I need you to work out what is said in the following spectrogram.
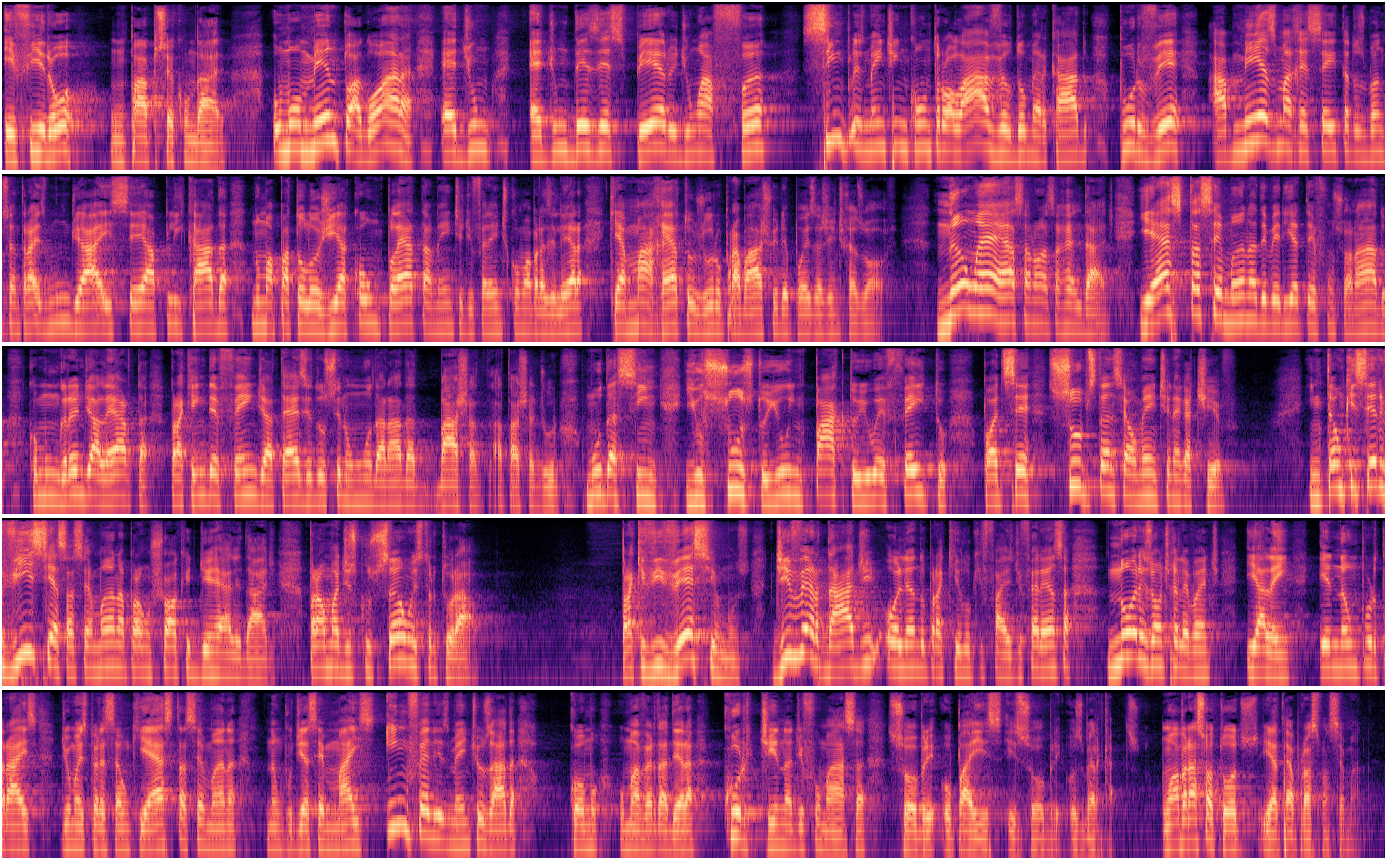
e virou um papo secundário. O momento agora é de um, é de um desespero e de um afã simplesmente incontrolável do mercado por ver a mesma receita dos bancos centrais mundiais ser aplicada numa patologia completamente diferente como a brasileira, que é marreta o juro para baixo e depois a gente resolve. Não é essa a nossa realidade. E esta semana deveria ter funcionado como um grande alerta para quem defende a tese do se não muda nada, baixa a taxa de juros. Muda sim. E o susto, e o impacto, e o efeito pode ser substancialmente negativo. Então, que servisse essa semana para um choque de realidade, para uma discussão estrutural para que vivêssemos de verdade olhando para aquilo que faz diferença no horizonte relevante e além, e não por trás de uma expressão que esta semana não podia ser mais infelizmente usada como uma verdadeira cortina de fumaça sobre o país e sobre os mercados. Um abraço a todos e até a próxima semana.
